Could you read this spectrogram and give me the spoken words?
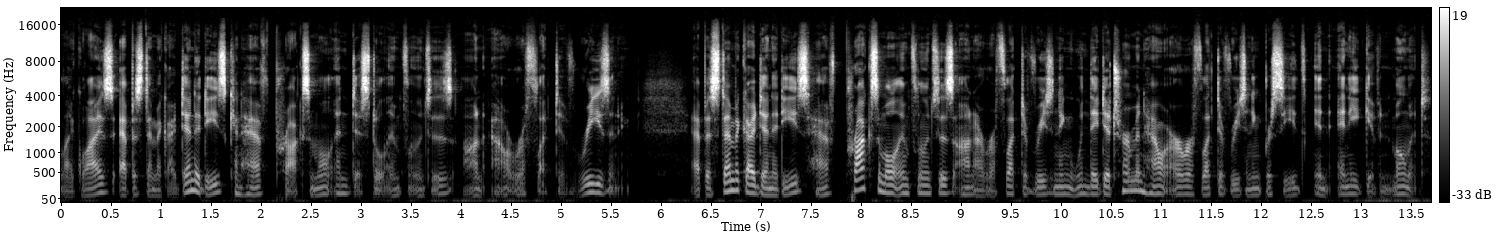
Likewise, epistemic identities can have proximal and distal influences on our reflective reasoning. Epistemic identities have proximal influences on our reflective reasoning when they determine how our reflective reasoning proceeds in any given moment.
